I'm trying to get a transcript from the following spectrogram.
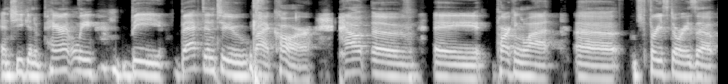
and she can apparently be backed into by a car out of a parking lot uh, three stories up,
